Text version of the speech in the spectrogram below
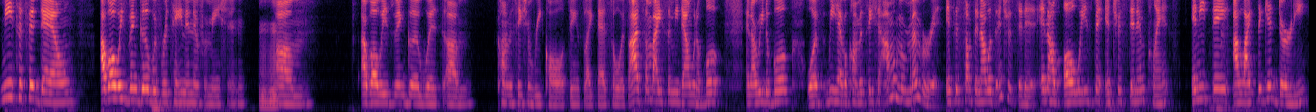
me to sit down. I've always been good with retaining information. Mm-hmm. Um, I've always been good with um, conversation recall, things like that. So if I somebody send me down with a book and I read a book or we have a conversation, I'm gonna remember it if it's something I was interested in. And I've always been interested in plants. Anything I like to get dirty.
